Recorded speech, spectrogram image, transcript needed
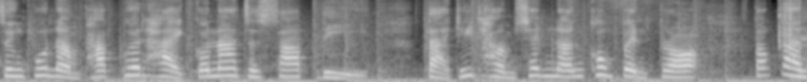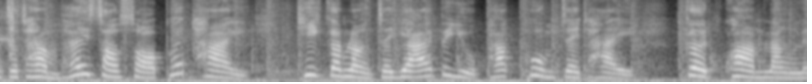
ซึ่งผู้นำพักเพื่อไทยก็น่าจะทราบดี แต่ที่ทำเช่นนั้นคงเป็นเพราะต้องการจะทำให้สสเพื่อไทย ที่กำลังจะย้ายไปอยู่พักภูมิใจไทย เกิดความลังเล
